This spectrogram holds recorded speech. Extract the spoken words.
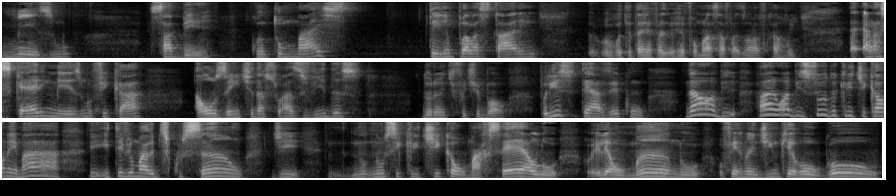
mesmo saber quanto mais tempo elas estarem. Eu vou tentar reformular essa frase, não vai ficar ruim. É, elas querem mesmo ficar ausente das suas vidas durante futebol. Por isso tem a ver com. Não, ah, é um absurdo criticar o Neymar. E, e teve uma discussão de não se critica o Marcelo, ele é humano, o Fernandinho que errou o gol.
